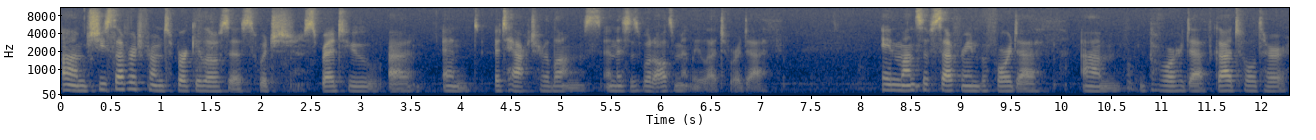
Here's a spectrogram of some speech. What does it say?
Um, she suffered from tuberculosis which spread to uh, and attacked her lungs and this is what ultimately led to her death. In months of suffering before death um, before her death god told her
